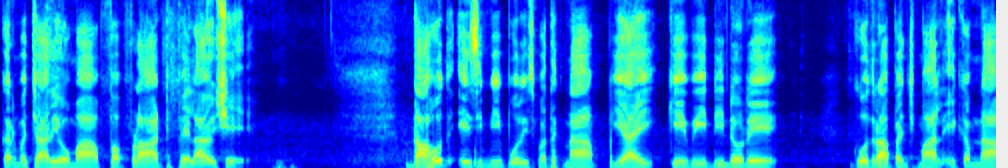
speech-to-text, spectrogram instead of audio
કર્મચારીઓમાં ફફડાટ ફેલાયો છે. દાહોદ એસીબી પોલીસ મથકના પીઆઈ કેવી ડિંડોરે ગોધરા પંચમહાલ એકમના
